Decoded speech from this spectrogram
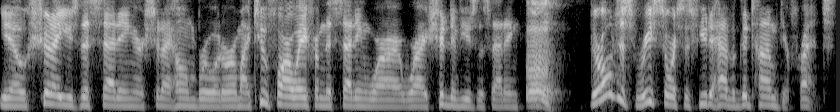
you know, should I use this setting or should I homebrew it? Or am I too far away from this setting where I, where I shouldn't have used the setting? Mm. They're all just resources for you to have a good time with your friends.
